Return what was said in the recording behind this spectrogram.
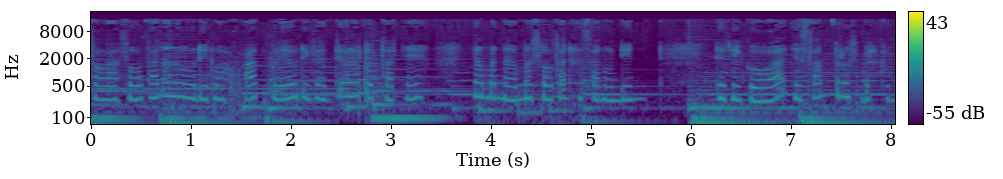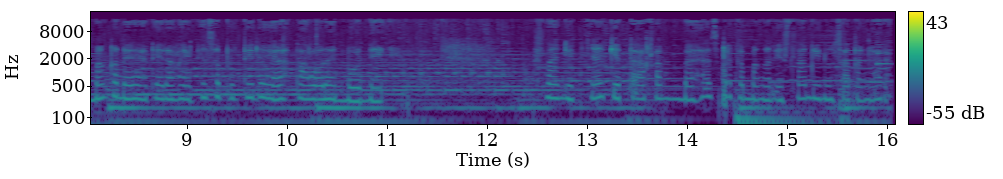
Setelah Sultan Analuddin wafat, beliau diganti oleh putranya yang bernama Sultan Hasanuddin. Dari Goa, Islam terus berkembang ke daerah-daerah lainnya seperti daerah Talo dan Bone. Selanjutnya kita akan membahas perkembangan Islam di Nusa Tenggara.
